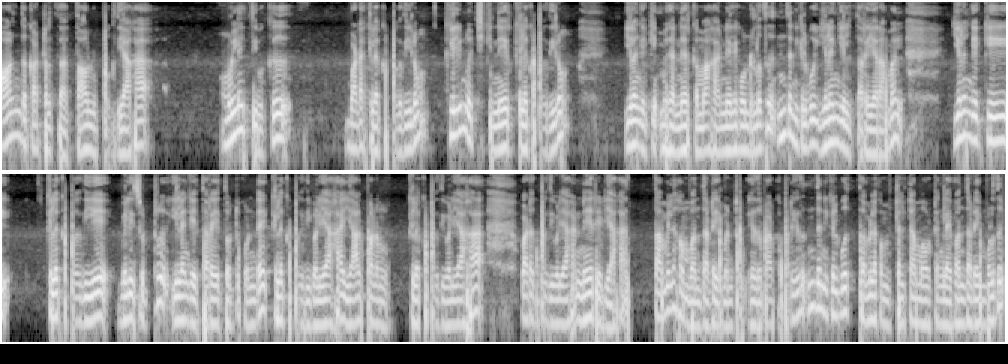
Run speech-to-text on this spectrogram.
ஆழ்ந்த காற்றழுத்த தாழ்வு பகுதியாக முல்லைத்தீவுக்கு வடகிழக்கு பகுதியிலும் கிளிநொச்சிக்கு நேர்கிழக்கு பகுதியிலும் இலங்கைக்கு மிக நெருக்கமாக நிலை கொண்டுள்ளது. இந்த நிகழ்வு இலங்கையில் தரையேறாமல் இலங்கைக்கு கிழக்கு பகுதியே வெளி சுற்று இலங்கை தரையை தொட்டுக்கொண்டே கிழக்கு பகுதி வழியாக யாழ்ப்பாணம் கிழக்கு பகுதி வழியாக வடக்கு பகுதி வழியாக நேரடியாக தமிழகம் வந்தடையும் என்றும் எதிர்பார்க்கப்படுகிறது. இந்த நிகழ்வு தமிழகம் டெல்டா மாவட்டங்களை வந்தடையும் பொழுது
